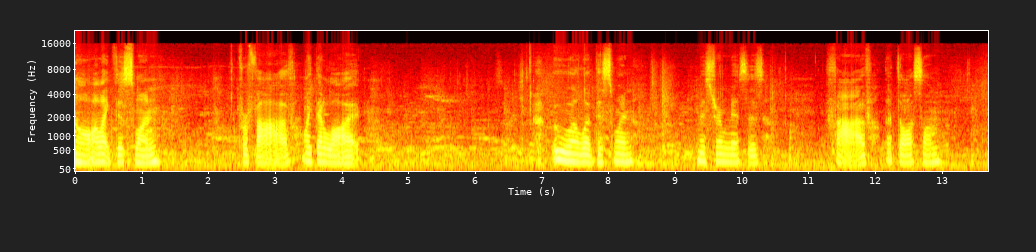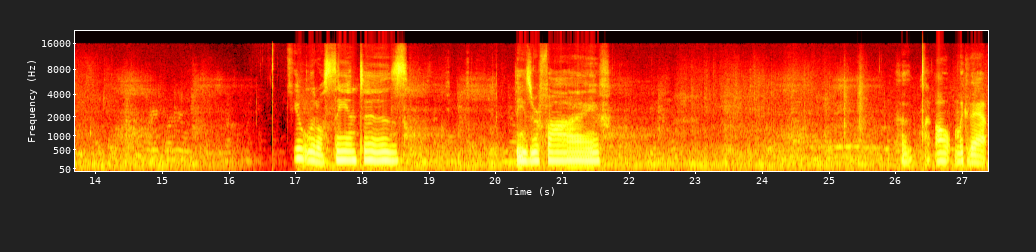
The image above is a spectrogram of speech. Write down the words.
Oh, I like this one for five. I like that a lot. Ooh, I love this one. Mr. and Mrs. Five. That's awesome. Cute little Santas. These are five. Oh, look at that.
